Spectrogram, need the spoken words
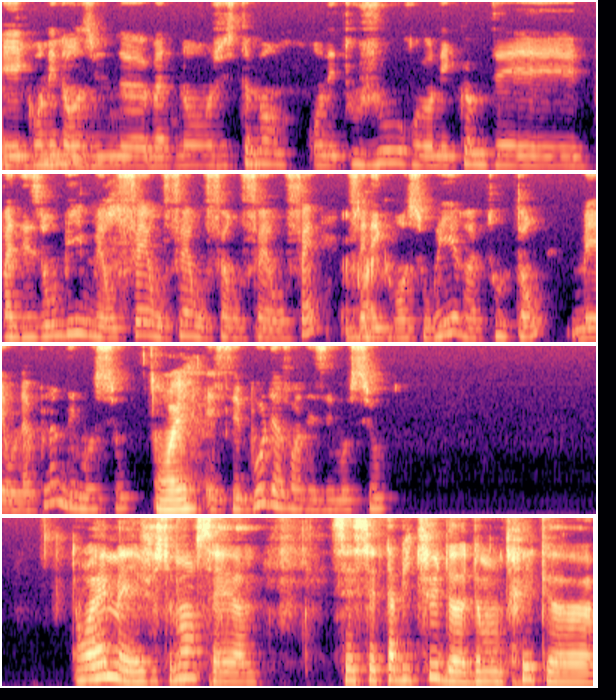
et qu'on est dans une maintenant justement on est toujours on est comme des pas des zombies mais on fait on fait on fait on fait on fait on fait ouais. des grands sourires tout le temps mais on a plein d'émotions et c'est beau d'avoir des émotions ouais mais justement c'est c'est cette habitude de montrer que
